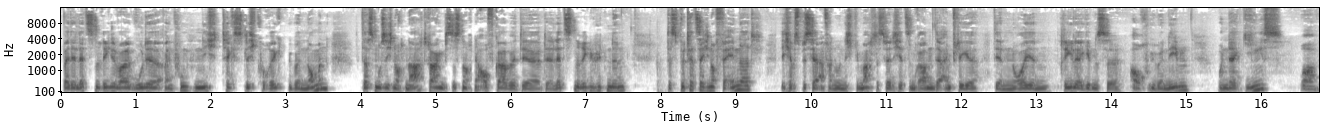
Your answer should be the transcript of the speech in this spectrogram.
Bei der letzten Regelwahl wurde ein Punkt nicht textlich korrekt übernommen. Das muss ich noch nachtragen. Das ist noch eine Aufgabe der, der letzten Regelhütenden. Das wird tatsächlich noch verändert. Ich habe es bisher einfach nur nicht gemacht. Das werde ich jetzt im Rahmen der Einpflege der neuen Regelergebnisse auch übernehmen. Und da ging es, boah,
